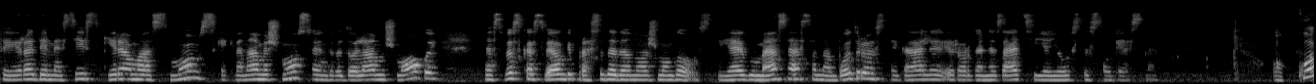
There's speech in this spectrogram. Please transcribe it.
tai yra dėmesys skiriamas mums, kiekvienam iš mūsų, individualiam žmogui, nes viskas vėlgi prasideda nuo žmogaus. Tai jeigu mes esame budrus, tai gali ir organizacija jaustis saugesnė. O kuo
